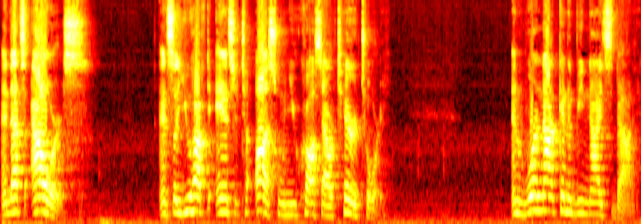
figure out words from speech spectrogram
And that's ours. And so you have to answer to us when you cross our territory. And we're not going to be nice about it.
